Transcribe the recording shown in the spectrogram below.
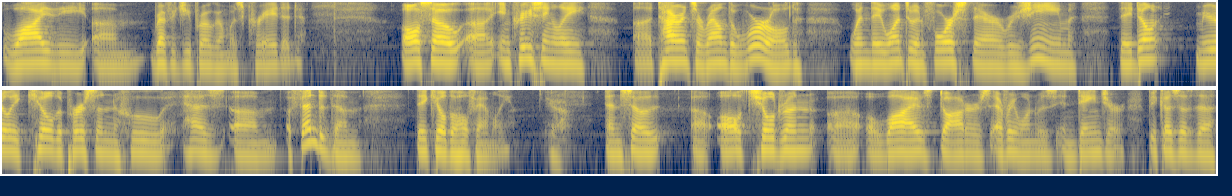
why the um, refugee program was created. Also, uh, increasingly, uh, tyrants around the world when they want to enforce their regime, they don't merely kill the person who has um, offended them, they kill the whole family. Yeah. And so uh, all children, uh, wives, daughters, everyone was in danger because of the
